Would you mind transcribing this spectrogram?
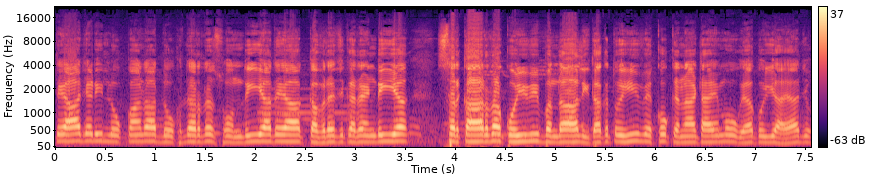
ਤੇ ਆ ਜਿਹੜੀ ਲੋਕਾਂ ਦਾ ਦੁੱਖ ਦਰਦ ਸੁਣਦੀ ਆ ਤੇ ਆ ਕਵਰੇਜ ਕਰਨ ਦੀ ਆ। ਸਰਕਾਰ ਦਾ ਕੋਈ ਵੀ ਬੰਦਾ ਹਾਲੀ ਤੱਕ ਤੁਸੀਂ ਵੇਖੋ ਕਿੰਨਾ ਟਾਈਮ ਹੋ ਗਿਆ ਕੋਈ ਆਇਆ ਜੋ।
